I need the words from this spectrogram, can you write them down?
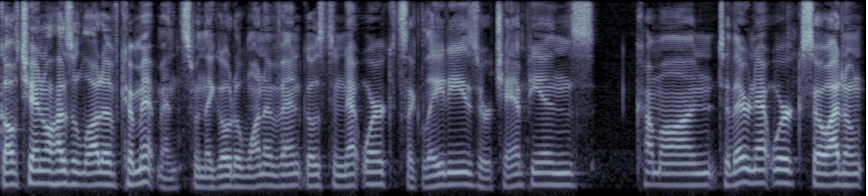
Golf Channel has a lot of commitments. When they go to one event, goes to network. It's like ladies or champions come on to their network. So I don't.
